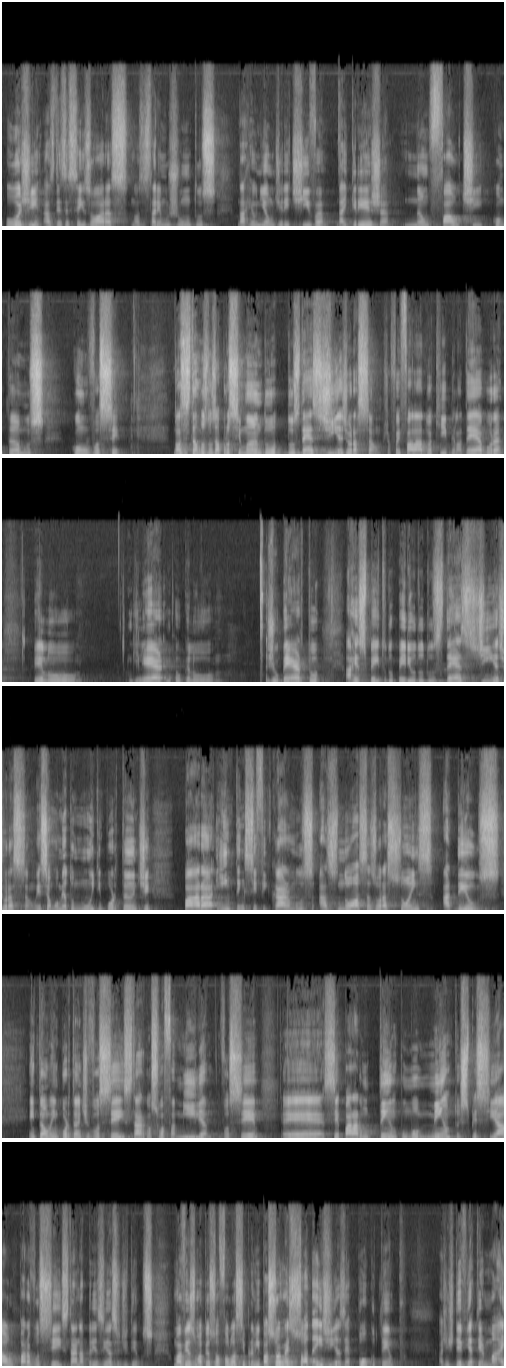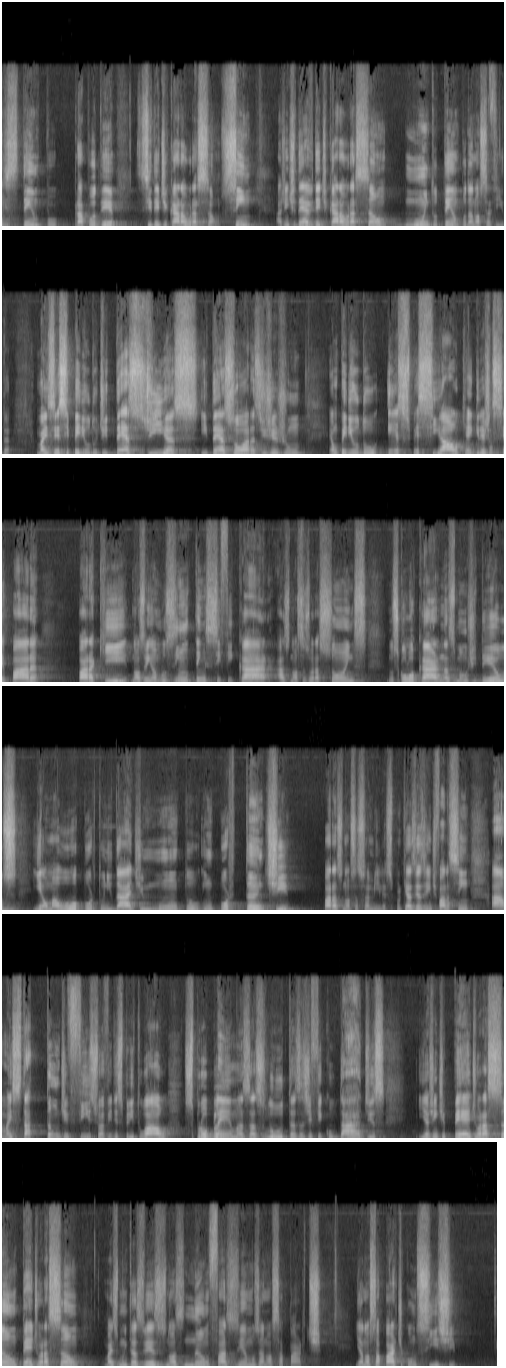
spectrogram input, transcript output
hoje às 16 horas nós estaremos juntos na reunião diretiva da igreja. Não falte, contamos com você. Nós estamos nos aproximando dos 10 dias de oração. Já foi falado aqui pela Débora, pelo Guilherme, ou pelo Gilberto a respeito do período dos dez dias de oração. Esse é um momento muito importante para intensificarmos as nossas orações a Deus. Então é importante você estar com a sua família, você é, separar um tempo, um momento especial para você estar na presença de Deus. Uma vez uma pessoa falou assim para mim, pastor, mas só dez dias é pouco tempo. A gente devia ter mais tempo para poder se dedicar à oração. Sim, a gente deve dedicar à oração muito tempo da nossa vida, mas esse período de dez dias e dez horas de jejum é um período especial que a igreja separa para que nós venhamos intensificar as nossas orações, nos colocar nas mãos de Deus, e é uma oportunidade muito importante para as nossas famílias. Porque às vezes a gente fala assim: ah, mas está tão difícil a vida espiritual, os problemas, as lutas, as dificuldades, e a gente pede oração, pede oração, mas muitas vezes nós não fazemos a nossa parte. E a nossa parte consiste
